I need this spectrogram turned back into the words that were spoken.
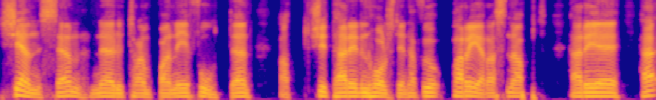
känseln när du trampar ner foten, att shit, här är det en hållsten, här får jag parera snabbt, här är, här,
